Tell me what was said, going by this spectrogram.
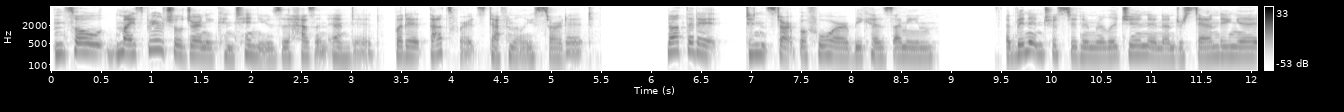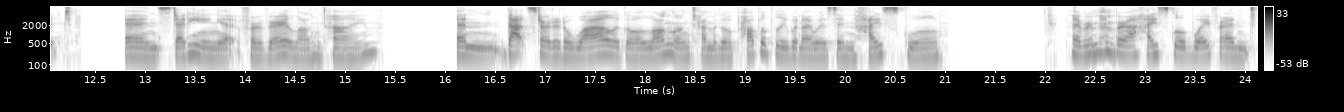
And so my spiritual journey continues. It hasn't ended, but it that's where it's definitely started. Not that it didn't start before because I mean, I've been interested in religion and understanding it and studying it for a very long time. And that started a while ago, a long, long time ago, probably when I was in high school. I remember a high school boyfriend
